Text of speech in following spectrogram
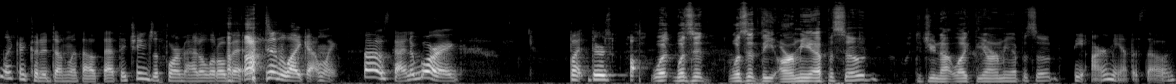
like I could have done without that. They changed the format a little bit. I didn't like it. I'm like, that was kind of boring. But there's What was it? Was it the army episode? Did you not like the army episode? the army episode.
